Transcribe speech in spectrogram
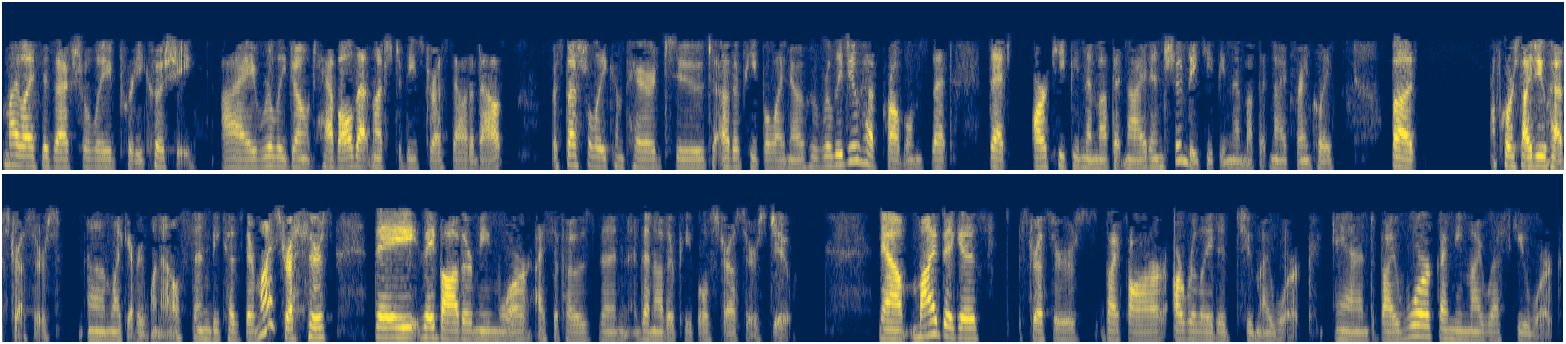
my life is actually pretty cushy. I really don't have all that much to be stressed out about, especially compared to to other people I know who really do have problems that that are keeping them up at night and should be keeping them up at night, frankly. But of course, I do have stressors, um, like everyone else, and because they're my stressors, they they bother me more, I suppose, than than other people's stressors do. Now, my biggest stressors by far are related to my work, and by work I mean my rescue work.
